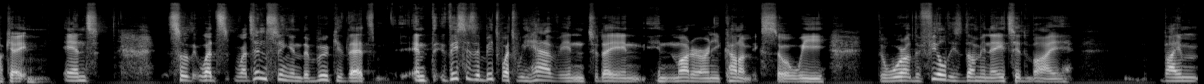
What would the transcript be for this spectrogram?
Okay. Mm-hmm. And so what's what's interesting in the book is that and this is a bit what we have in today in, in modern economics. So we the world the field is dominated by by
